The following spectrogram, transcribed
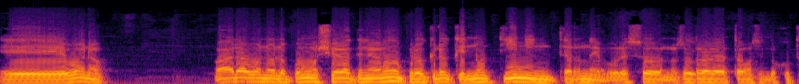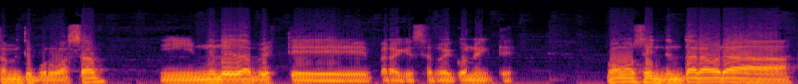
Eh, bueno, ahora bueno, lo podemos llegar a tener ganado, pero creo que no tiene internet, por eso nosotros ahora lo estamos haciendo justamente por WhatsApp y no le da este, para que se reconecte. Vamos a intentar ahora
